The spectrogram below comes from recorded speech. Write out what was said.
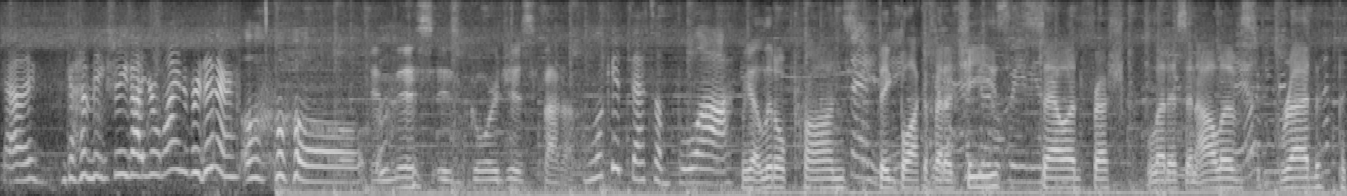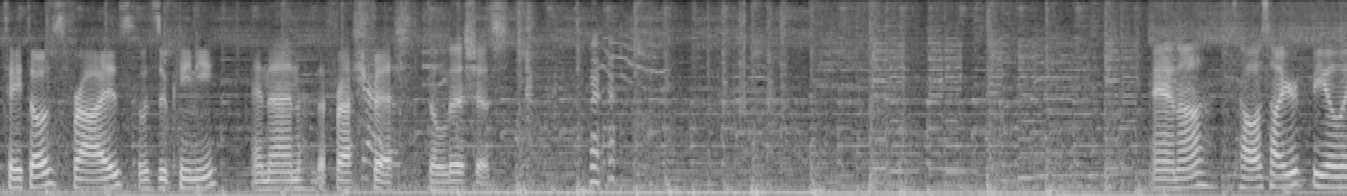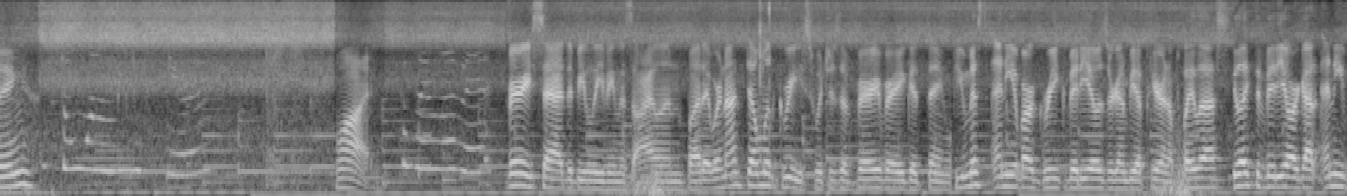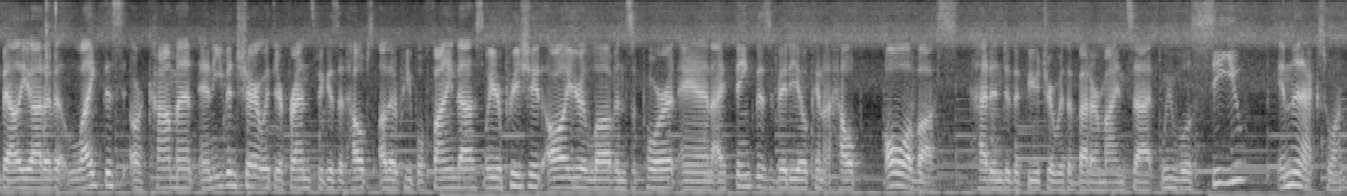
Gotta, gotta make sure you got your wine for dinner. Oh, And this is gorgeous feta. look at that's a block. We got little prawns, big block of feta cheese, salad, fresh lettuce and olives, bread, potatoes, fries with zucchini, and then the fresh fish. Delicious. Ana, tell us how you're feeling. Why? because I love it. Very sad to be leaving this island, but we're not done with Greece, which is a very, very good thing. If you missed any of our Greek videos, they're gonna be up here in a playlist. If you liked the video or got any value out of it, like this or comment, and even share it with your friends because it helps other people find us. We appreciate all your love and support, and I think this video can help all of us head into the future with a better mindset. We will see you in the next one.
